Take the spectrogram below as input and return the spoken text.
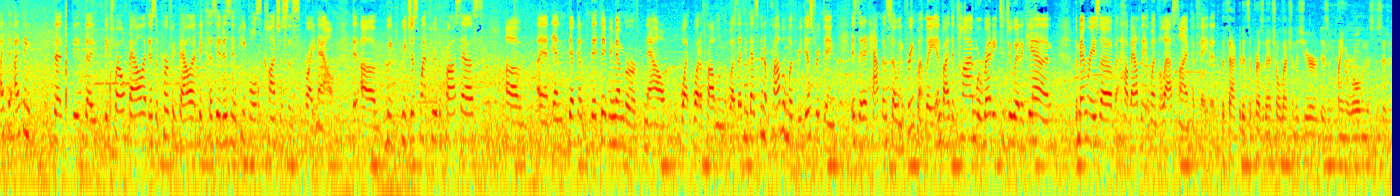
I, th I think that the, the, the 12 ballot is a perfect ballot because it is in people's consciousness right now. Uh, we, we just went through the process um, and, they're they, they remember now what, what a problem it was. I think that's been a problem with redistricting is that it happens so infrequently and by the time we're ready to do it again, the memories of how badly it went the last time have faded. The fact that it's a presidential election this year isn't playing a role in this decision?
